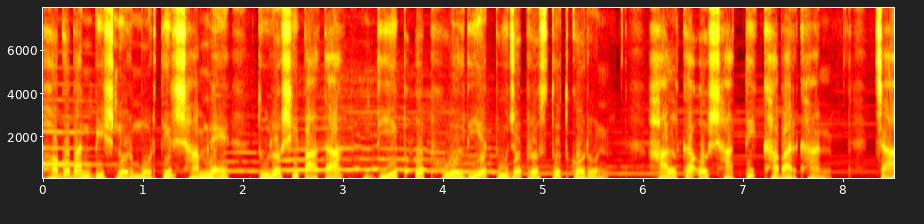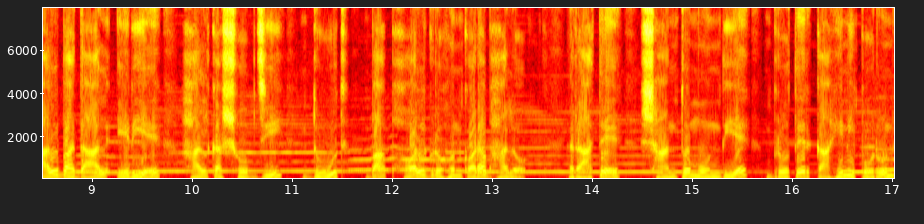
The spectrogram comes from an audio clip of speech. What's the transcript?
ভগবান বিষ্ণুর মূর্তির সামনে তুলসী পাতা দ্বীপ ও ফুল দিয়ে পুজো প্রস্তুত করুন। হালকা ও সাত্ত্বিক খাবার খান। চাল বা ডাল এড়িয়ে হালকা সবজি, দুধ বা ফল গ্রহণ করা ভালো। রাতে শান্ত মন দিয়ে ব্রতের কাহিনী পড়ুন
